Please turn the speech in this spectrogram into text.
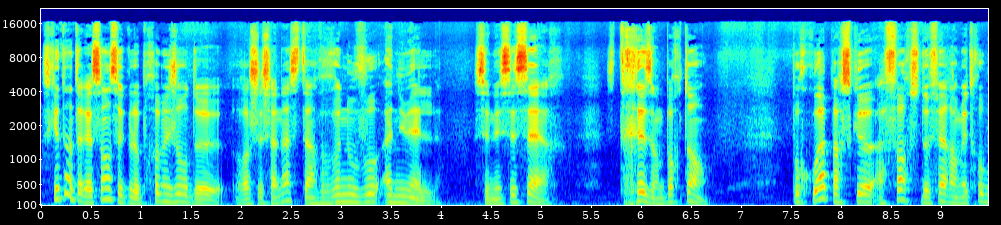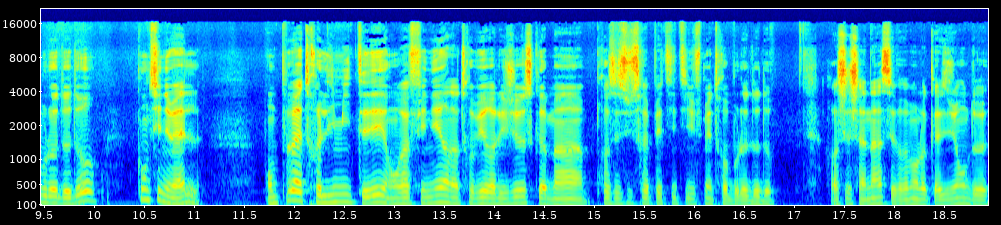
Ce qui est intéressant, c'est que le premier jour de Rosh Hashanah, c'est un renouveau annuel. C'est nécessaire. C'est très important. Pourquoi? Parce que à force de faire un métro boulot dodo continuel, on peut être limité, on va finir notre vie religieuse comme un processus répétitif, métro boulot dodo. Rosh Hashanah, c'est vraiment l'occasion de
